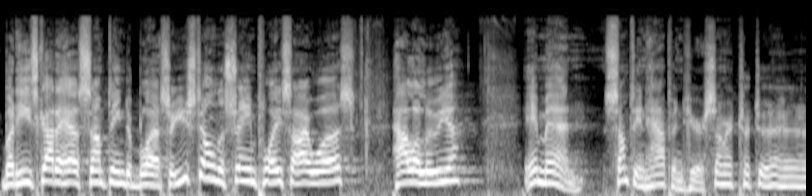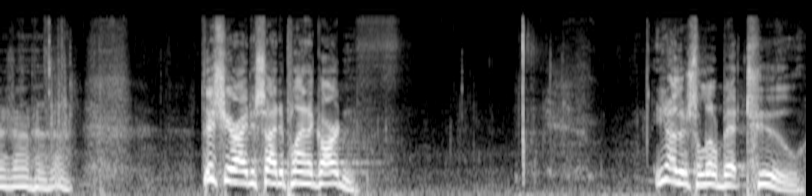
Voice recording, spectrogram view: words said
but He's got to have something to bless. Are you still in the same place I was? Hallelujah. Amen. Something happened here. This year I decided to plant a garden. You know, there's a little bit to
